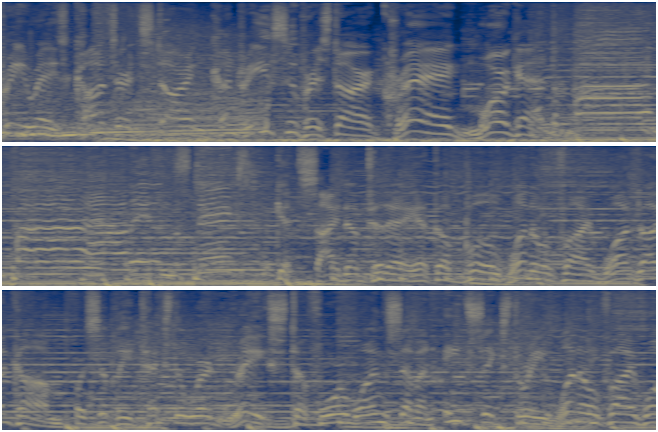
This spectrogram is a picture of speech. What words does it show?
pre race concert starring country superstar Craig Morgan. Get signed up today at thebull1051.com or simply text the word race to 417 863 1051.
